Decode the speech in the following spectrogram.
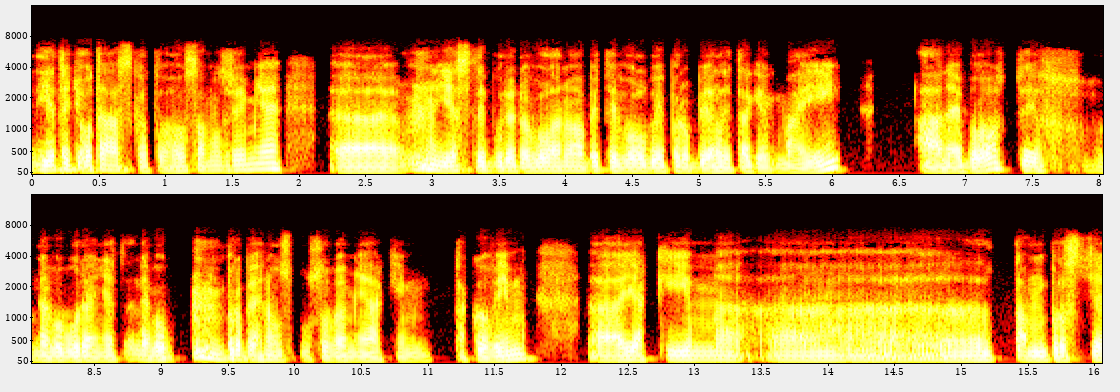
je teď otázka toho samozřejmě, eh, jestli bude dovoleno, aby ty volby proběhly tak, jak mají, a nebo, ty, nebo, bude ně, nebo proběhnou způsobem nějakým takovým, eh, jakým tam prostě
